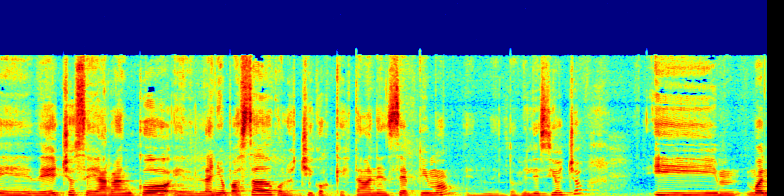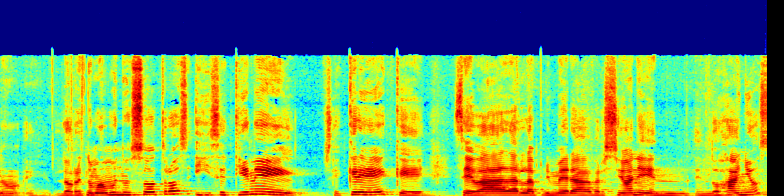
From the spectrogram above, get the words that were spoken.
Eh, de hecho, se arrancó el año pasado con los chicos que estaban en séptimo, en el 2018. Y bueno, eh, lo retomamos nosotros y se tiene, se cree que se va a dar la primera versión en, en dos años.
